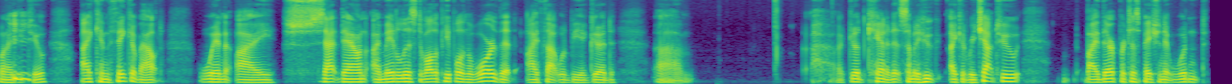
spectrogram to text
when I need to, I can think about when I sat down, I made a list of all the people in the ward that I thought would be a good um, a good candidate, somebody who I could reach out to. By their participation, it wouldn't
